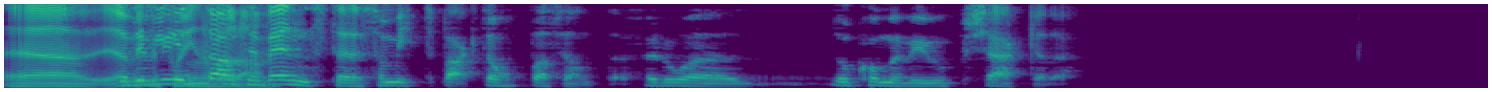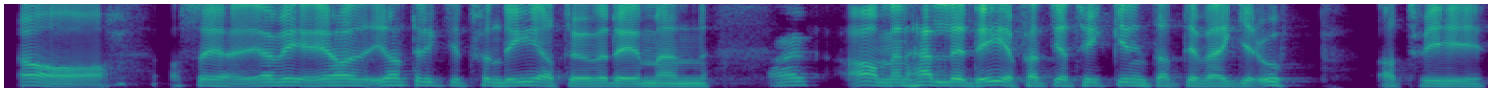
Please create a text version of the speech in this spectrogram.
Eh, jag Men du vill vill få in inte han till vänster som mittback, det hoppas jag inte. För då, då kommer vi uppkäkade. Ja, alltså jag, jag, vet- jag, jag har inte riktigt funderat över det, men Nej. ja, men hellre det, för att jag tycker inte att det väger upp att vi,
